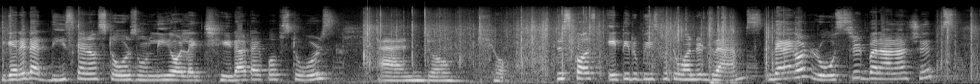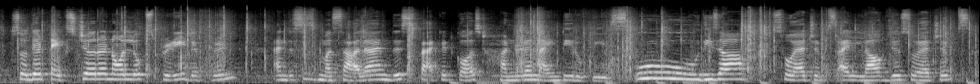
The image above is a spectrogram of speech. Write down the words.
You get it at these kind of stores only or like Chheda type of stores. And um, here. This cost 80 rupees for 200 grams. Then I got roasted banana chips. So their texture and all looks pretty different. And this is masala and this packet cost 190 rupees. Ooh, these are soya chips. I love their soya chips.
